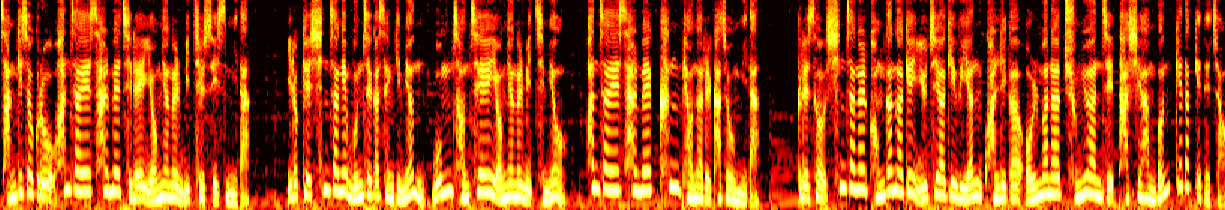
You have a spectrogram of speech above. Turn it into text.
장기적으로 환자의 삶의 질에 영향을 미칠 수 있습니다. 이렇게 신장에 문제가 생기면 몸 전체에 영향을 미치며 환자의 삶에 큰 변화를 가져옵니다. 그래서 신장을 건강하게 유지하기 위한 관리가 얼마나 중요한지 다시 한번 깨닫게 되죠.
